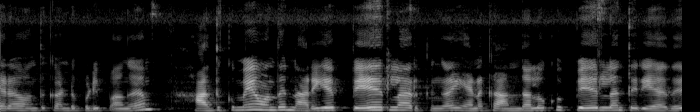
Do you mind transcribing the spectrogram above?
இறா வந்து கண்டுபிடிப்பாங்க. அதுக்குமே வந்து நிறைய பேர்லாம் இருக்குங்க. எனக்கு அந்த அளவுக்கு பேர்லாம் தெரியாது.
